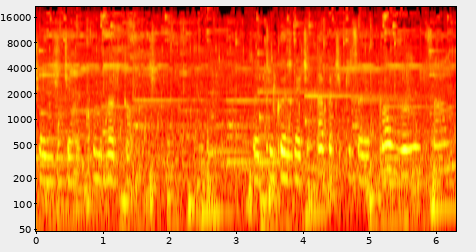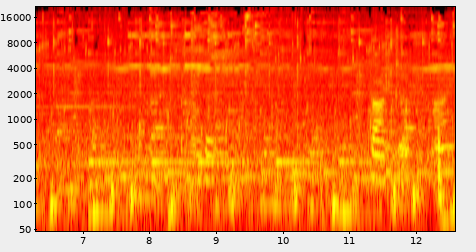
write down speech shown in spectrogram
Musieliście konwertować. Sobie tylko słuchajcie, te peciki sobie powrzucam. Bardzo fajnie.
